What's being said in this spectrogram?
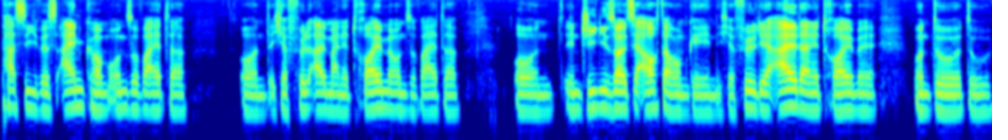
passives Einkommen und so weiter und ich erfülle all meine Träume und so weiter. Und in Genie soll es ja auch darum gehen. Ich erfülle dir all deine Träume und du, du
